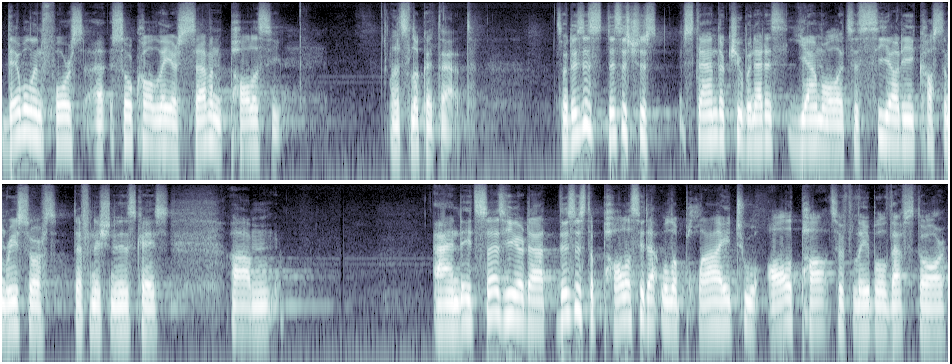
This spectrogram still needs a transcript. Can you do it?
they will enforce a so-called layer seven policy. Let's look at that. So this is, this is just standard Kubernetes YAML. It's a CRD custom resource definition in this case. Um, and it says here that this is the policy that will apply to all parts of label Death Star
